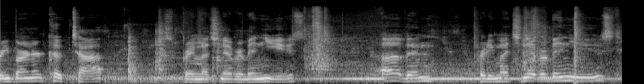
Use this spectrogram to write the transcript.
Three burner cooktop. It's pretty much never been used. Oven pretty much never been used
